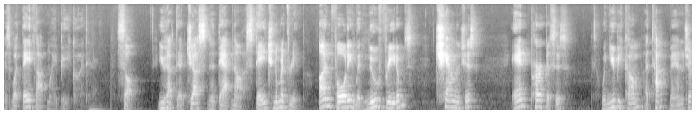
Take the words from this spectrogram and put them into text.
as what they thought might be good. So you have to adjust and adapt now. Stage number three unfolding with new freedoms, challenges, and purposes when you become a top manager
